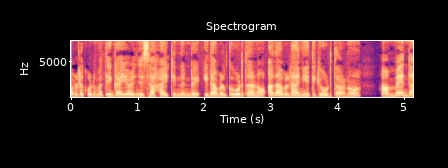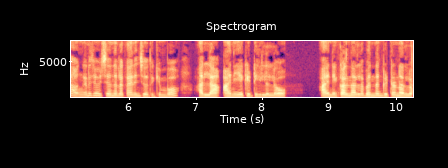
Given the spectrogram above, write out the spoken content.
അവളുടെ കുടുംബത്തെയും കൈയൊഴിഞ്ഞ് സഹായിക്കുന്നുണ്ട്. ഇത് അവൾക്ക് കൊടുത്താണോ അത് അവളുടെ അനിയത്തിക്ക് കൊടുത്താണോ അമ്മ എന്താ അങ്ങനെ ചോദിച്ചെന്നുള്ള കാര്യം ചോദിക്കുമ്പോ അല്ല അനിയെ കിട്ടിയില്ലല്ലോ. അതിനേക്കാൾ നല്ല ബന്ധം കിട്ടണമല്ലോ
